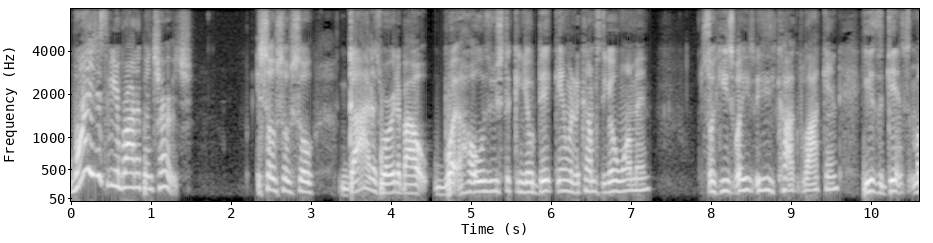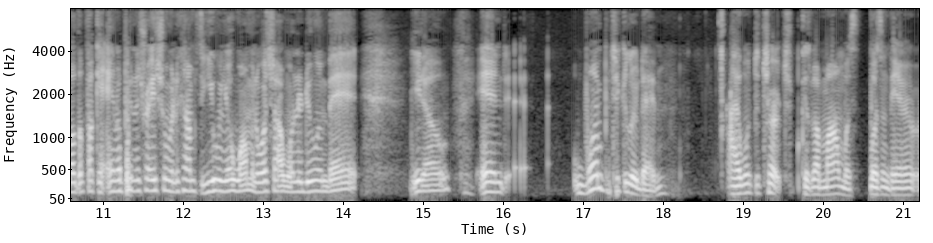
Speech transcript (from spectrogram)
why is this being brought up in church? So, so, so God is worried about what holes you sticking your dick in when it comes to your woman. So he's what he's he's cock blocking. He's against motherfucking anal penetration when it comes to you and your woman. What y'all want to do in bed, you know? And one particular day, I went to church because my mom was wasn't there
